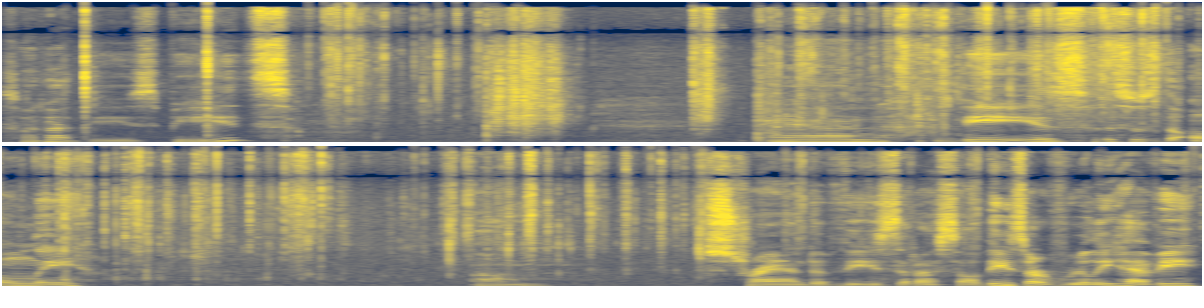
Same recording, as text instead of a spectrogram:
So I got these beads. And these, this is the only um, strand of these that I saw. These are really heavy,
